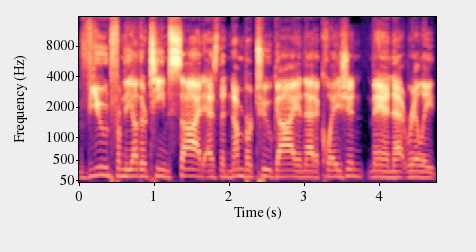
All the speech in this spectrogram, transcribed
viewed from the other team's side as the number two guy in that equation, man, that really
